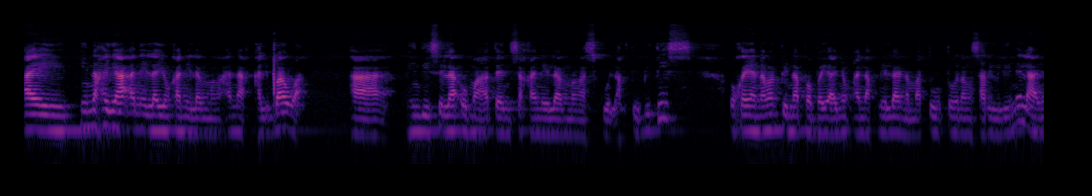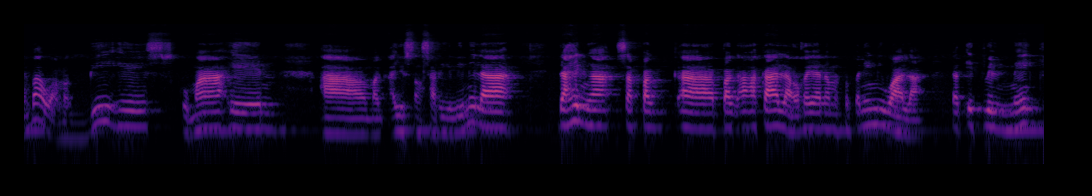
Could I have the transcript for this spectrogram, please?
ay hinahayaan nila yung kanilang mga anak. Halimbawa, uh, hindi sila uma-attend sa kanilang mga school activities o kaya naman pinapabayaan yung anak nila na matuto ng sarili nila. Halimbawa, magbihis, kumain, uh, mag-ayos ng sarili nila. Dahil nga sa pag, uh, pag-aakala o kaya naman paniniwala that it will make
